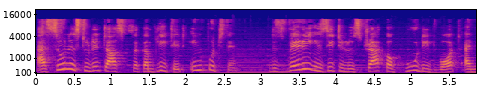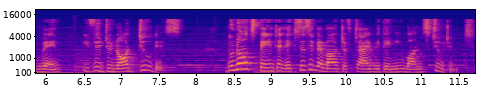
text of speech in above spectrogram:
As soon as student tasks are completed, input them. It is very easy to lose track of who did what and when if you do not do this. Do not spend an excessive amount of time with any one student.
